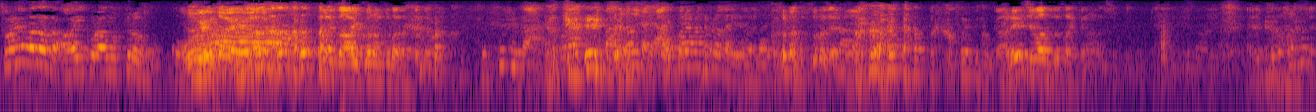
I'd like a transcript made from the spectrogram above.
それはなんだアイコラのプロのおいおいおいなんかアイコラのプロだったんだよまあ、まあ、確かにアイコラのプロがいれば大丈夫。コラのプロじゃねえ Garage Band だ、さっきの話。アイコラの話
